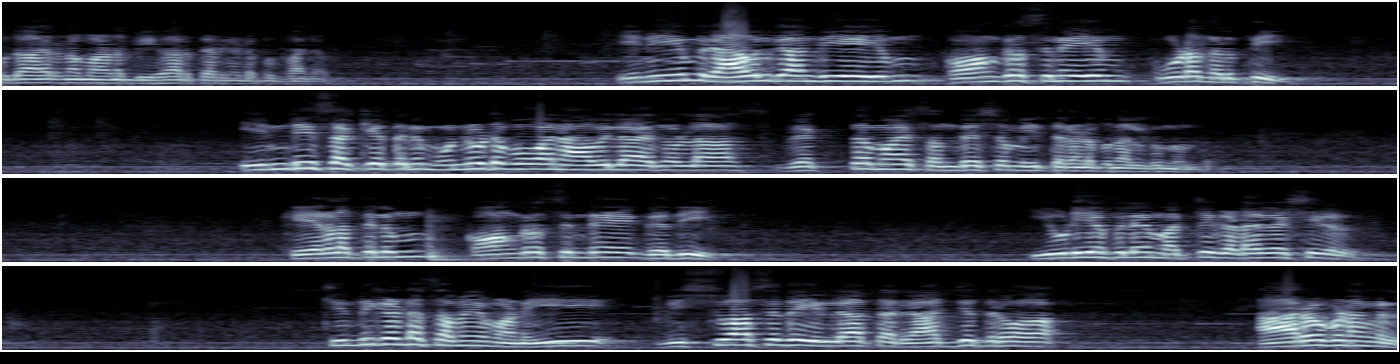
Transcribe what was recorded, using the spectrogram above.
ഉദാഹരണമാണ് ബീഹാർ തെരഞ്ഞെടുപ്പ് ഫലം. ഇനിയും രാഹുൽ ഗാന്ധിയെയും കോൺഗ്രസിനെയും കൂടെ നിർത്തി ഇന്ത്യ സഖ്യത്തിന് മുന്നോട്ട് പോകാനാവില്ല എന്നുള്ള വ്യക്തമായ സന്ദേശം ഈ തെരഞ്ഞെടുപ്പ് നൽകുന്നുണ്ട്. കേരളത്തിലും കോൺഗ്രസിന്റെ ഗതി യു ഡി എഫിലെ മറ്റ് ഘടകകക്ഷികൾ ചിന്തിക്കേണ്ട സമയമാണ്. ഈ വിശ്വാസ്യതയില്ലാത്ത രാജ്യദ്രോഹ ആരോപണങ്ങൾ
